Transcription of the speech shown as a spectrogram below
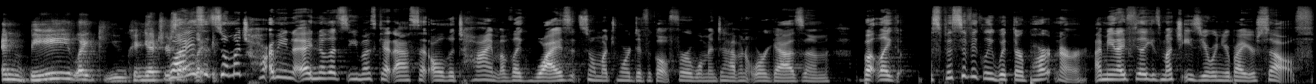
and B, like you can get yourself. Why is like, it so much hard? I mean, I know that's you must get asked that all the time of like, why is it so much more difficult for a woman to have an orgasm? But like specifically with their partner, I mean, I feel like it's much easier when you're by yourself.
